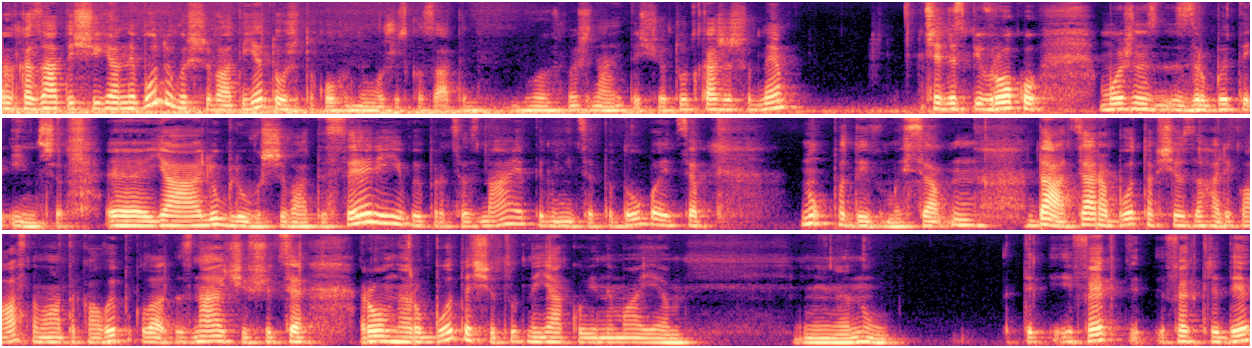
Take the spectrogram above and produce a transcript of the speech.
е, казати, що я не буду вишивати, я теж такого не можу сказати. Бо ви ж знаєте, що тут кажеш одне, через півроку можна зробити інше. Е, Я люблю вишивати серії, ви про це знаєте, мені це подобається. Ну, подивимося. Да, ця робота ще взагалі класна, вона така випукла, знаючи, що це ровна робота, що тут ніякої немає ну, ефект, ефект 3D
